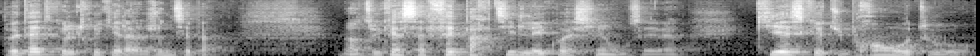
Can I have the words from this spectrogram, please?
Peut-être que le truc est là, je ne sais pas. Mais en tout cas, ça fait partie de l'équation. Qui est-ce que tu prends autour?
